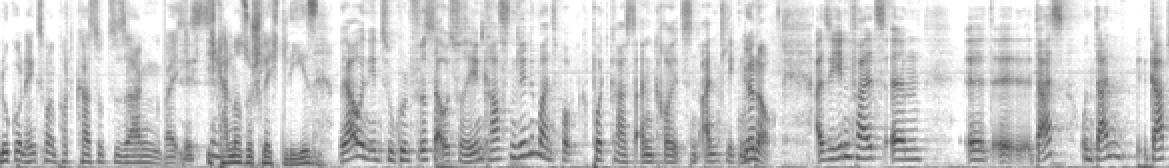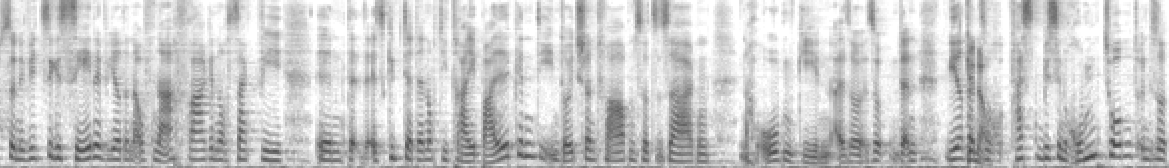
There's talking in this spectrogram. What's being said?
Luke und Hengstmann Podcast sozusagen, weil ich, ich kann noch so schlecht lesen. Ja, und in Zukunft wirst du aus Versehen Carsten Lindemanns Pod- Podcast ankreuzen, anklicken. Genau. Also jedenfalls ähm, äh, äh, das. Und dann gab es so eine witzige Szene, wie er dann auf Nachfrage noch sagt, wie ähm, es gibt ja dann noch die drei Balken, die in Deutschlandfarben sozusagen nach oben gehen. Also so, dann, wie er dann Genau. so fast ein bisschen rumturnt und so,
